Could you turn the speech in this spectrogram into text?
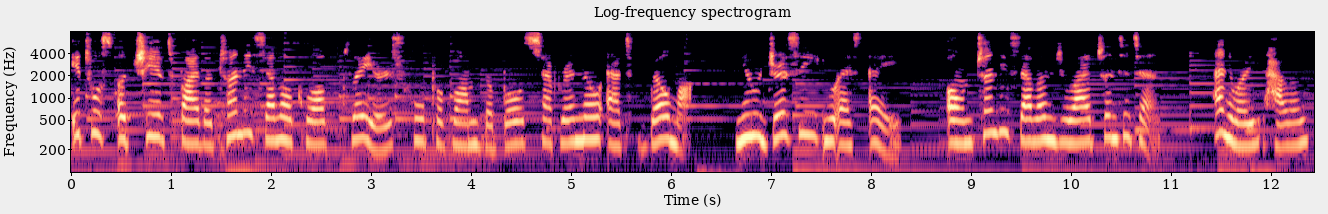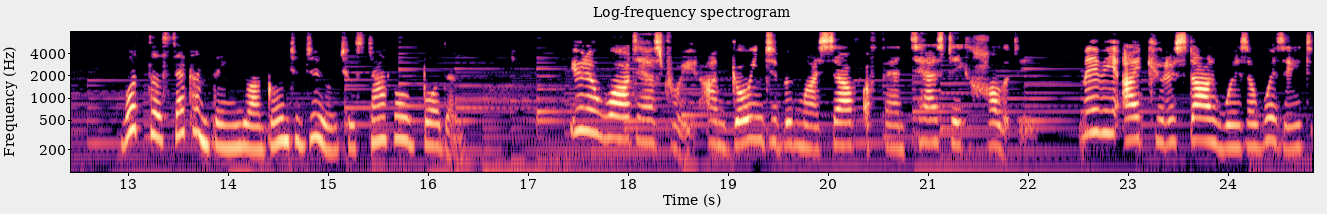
It was achieved by the 27 o'clock players who performed the Bald Soprano at Belmont, New Jersey, USA, on 27 July 2010. Anyway, Helen, what's the second thing you are going to do to stifle boredom? You know what, Astrid? I'm going to book myself a fantastic holiday. Maybe I could start with a visit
